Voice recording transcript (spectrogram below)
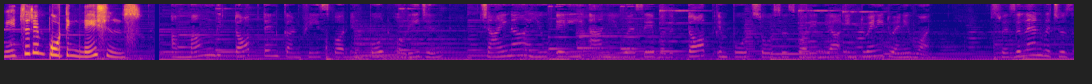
major importing nations? Among the top 10 countries for import origin, China, UAE, and USA were the top import sources for India in 2021. Switzerland, which was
